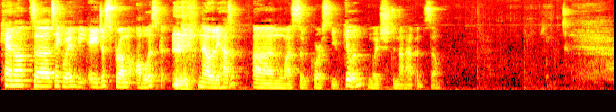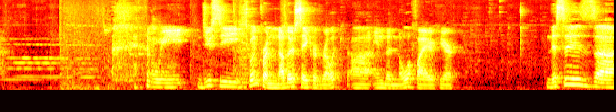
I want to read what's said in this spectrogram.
cannot uh, take away the Aegis from Obelisk now that he has it. Unless, of course, you kill him, which did not happen, so. we do you see he's going for another Sacred Relic uh, in the Nullifier here. This is uh,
